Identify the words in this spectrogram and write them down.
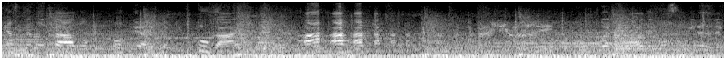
me has derrotado. Ok, LFX, tú ganas. bueno, ahora debo subir el LFX.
